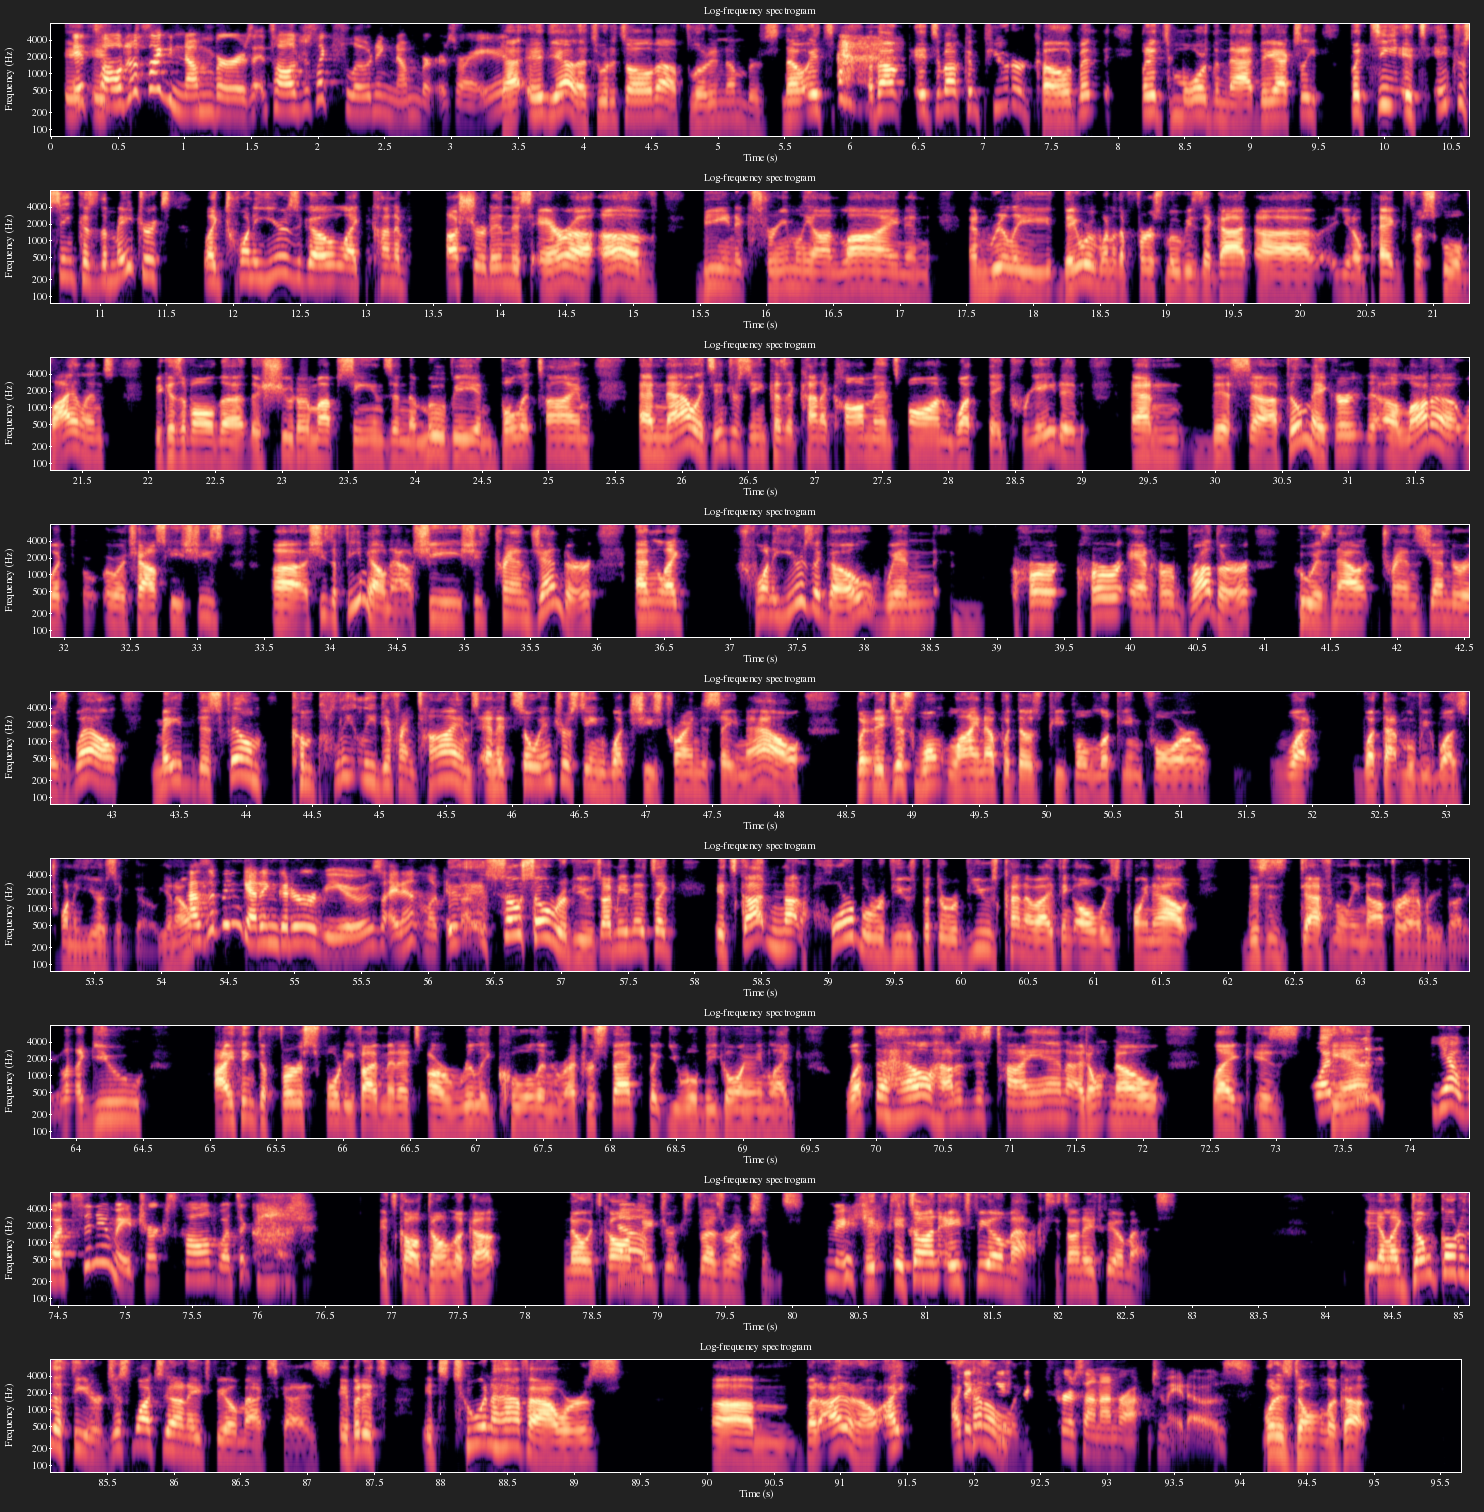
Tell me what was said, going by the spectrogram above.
it- it's it- all just like numbers. It's all just like floating numbers, right? Yeah, it, yeah, that's what it's all about. Floating numbers. No, it's about it's about computer code, but but it's more than that. They actually, but see, it's interesting because the Matrix, like 20 years ago, like kind of ushered in this era of being extremely online and and really they were one of the first movies that got uh you know pegged for school violence because of all the the shoot 'em up scenes in the movie and bullet time. And now it's interesting because it kind of comments on what they created. And this uh filmmaker Alana Wach- Wachowski she's uh she's a female now. She she's transgender. And like 20 years ago when her her and her brother who is now transgender as well made this film completely different times. And it's so interesting what she's trying to say now but it just won't line up with those people looking for what what that movie was 20 years ago you know? Has it been getting good reviews? I didn't look at it- it's so so reviews. I mean it's like it's gotten not horrible reviews but the reviews kind of i think always point out this is definitely not for everybody. Like you i think the first 45 minutes are really cool in retrospect but you will be going like what the hell how does this tie in i don't know like is What's can the, yeah, what's the new Matrix called? What's it called? it's called don't look up no it's called No. matrix resurrections Matrix. It's it's on HBO Max. It's on HBO Max. Yeah, like don't go to the theater. Just watch it on HBO Max, guys. Eh, But it's it's two and a half hours. Um, but I don't know. I I kind of like percent on Rotten Tomatoes. what is Don't Look Up.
